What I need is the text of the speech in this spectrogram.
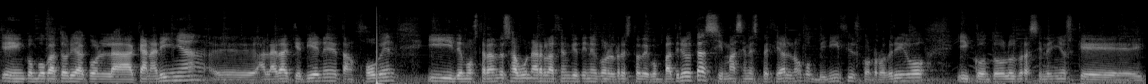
en convocatoria con la Canariña, eh, a la edad que tiene, tan joven, y demostrando esa buena relación que tiene con el resto de compatriotas, y más en especial ¿no? con Vinicius con Rodrigo y con todos los brasileños que,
